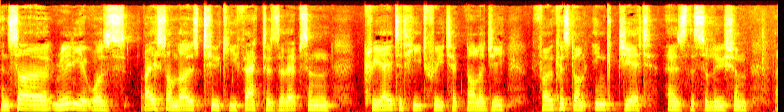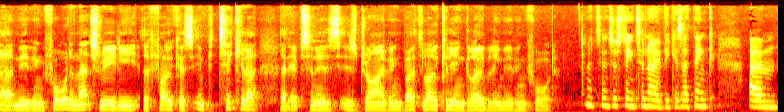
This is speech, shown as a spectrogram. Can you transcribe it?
And so, really, it was based on those two key factors that Epson created heat free technology, focused on inkjet as the solution uh, moving forward. And that's really the focus, in particular, that Epson is, is driving both locally and globally moving forward. It's interesting to know because I think, um,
